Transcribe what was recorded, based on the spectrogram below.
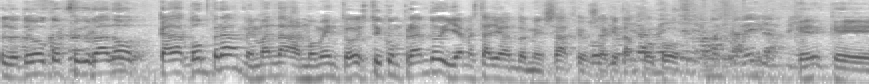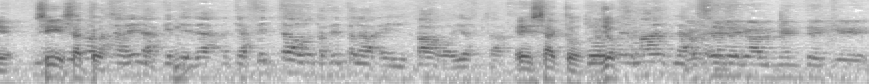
lo tengo configurado, cada compra me manda al momento, estoy comprando y ya me está llegando el mensaje, o sea que tampoco... Únicamente la pasarela. Que, que- sí, exacto. Que te, da- te afecta o no te afecta la- el pago, ya está. Exacto. Todo Yo, lo demás, la- No sé legalmente qué,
